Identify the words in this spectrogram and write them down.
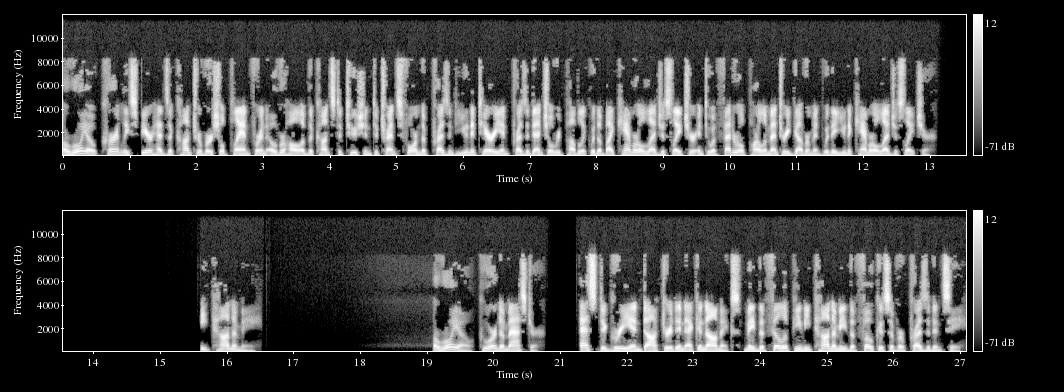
Arroyo currently spearheads a controversial plan for an overhaul of the Constitution to transform the present unitary and presidential republic with a bicameral legislature into a federal parliamentary government with a unicameral legislature. Economy Arroyo, who earned a master's degree and doctorate in economics, made the Philippine economy the focus of her presidency.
